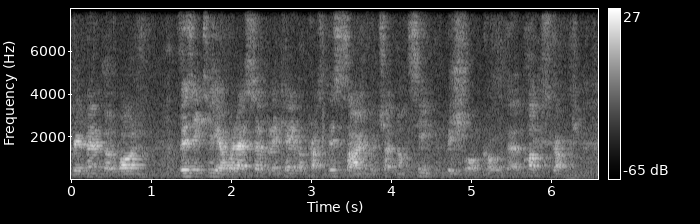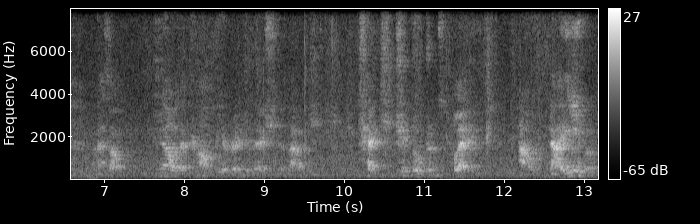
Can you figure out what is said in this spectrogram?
remember one visit here where I suddenly came across this sign which I'd not seen before called uh, hopscotch. And I thought, no, there can't be a regulation about children's play. How naive of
